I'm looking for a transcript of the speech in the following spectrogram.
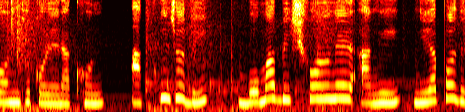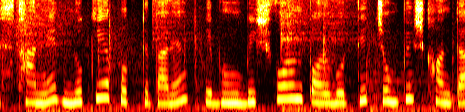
বন্ধ করে রাখুন। আপনি যদি বোমা বিস্ফোরণের আগেই নিরাপদ স্থানে লুকিয়ে পড়তে পারেন এবং বিস্ফোরণ পরবর্তী চব্বিশ ঘণ্টা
